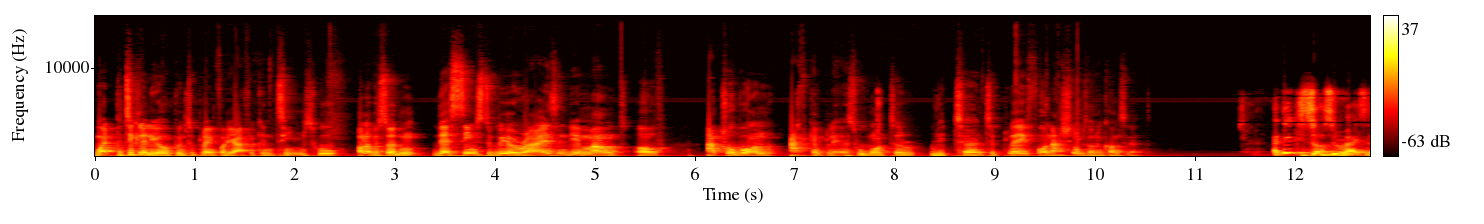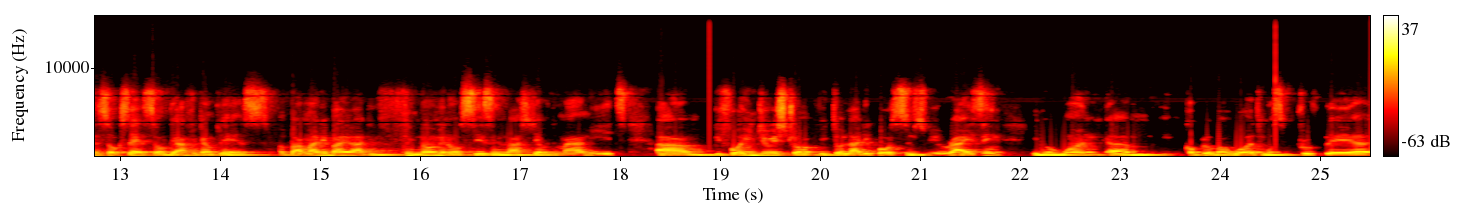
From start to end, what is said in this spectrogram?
weren't particularly open to playing for the African teams, who all of a sudden there seems to be a rise in the amount of actual-born African players who want to return to play for national teams on the continent? I think it's just the rise in success of the African players. Bam Adebayo had a phenomenal season last year with the Miami Heat. Um, before injury struck, Victor Oladipo seems to be rising. You know, one um, couple of awards, most improved player,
